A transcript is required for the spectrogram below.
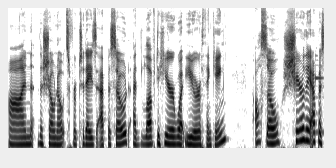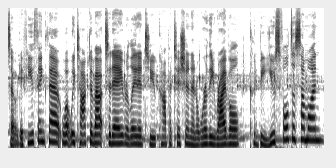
on the show notes for today's episode. I'd love to hear what you're thinking. Also, share the episode. If you think that what we talked about today related to competition and a worthy rival could be useful to someone,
